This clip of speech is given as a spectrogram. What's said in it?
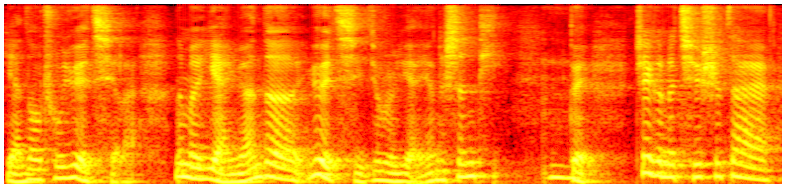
演奏出乐器来。那么演员的乐器就是演员的身体，对这个呢，其实在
